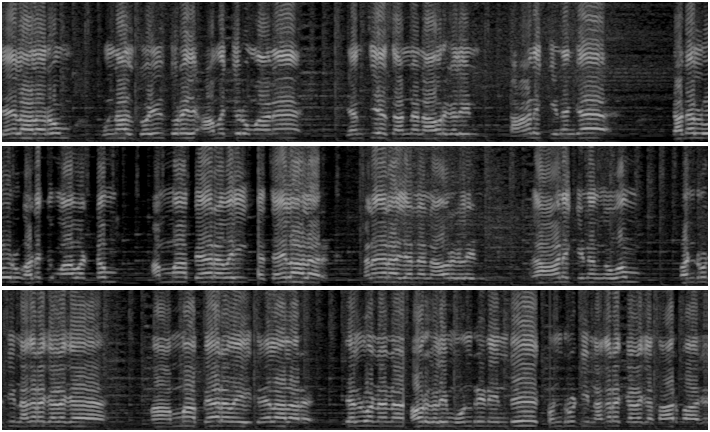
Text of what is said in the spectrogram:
செயலாளரும் முன்னாள் தொழில்துறை அமைச்சருமான எம். சிஎஸ் அண்ணன் அவர்களின் ஆணைக்கிணங்க கடலூர் வடக்கு மாவட்டம் அம்மா பேரவை செயலாளர் கனகராஜ் அண்ணன் அவர்களின் ஆணைக்கிணங்கவும் பன்ருட்டி நகர கழக அம்மா பேரவை செயலாளர் செல்வன் அண்ணன் அவர்களையும் ஒன்றிணைந்து பன்ருட்டி நகர கழக சார்பாக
